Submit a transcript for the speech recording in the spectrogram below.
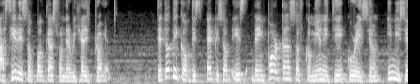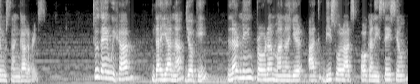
a series of podcasts from the Reinherit Project. The topic of this episode is the importance of community curation in museums and galleries. Today we have Dianna Djokey, Learning Program Manager at Visual Arts Organisation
